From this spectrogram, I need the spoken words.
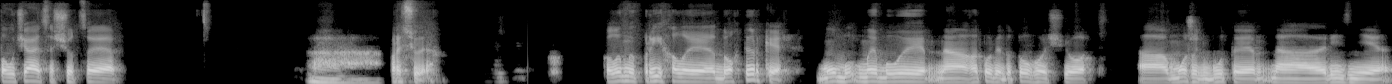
виходить, що це е, працює. Коли ми приїхали до Охтирки, ми, були е, готові до того, що е, можуть бути е, різні е,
